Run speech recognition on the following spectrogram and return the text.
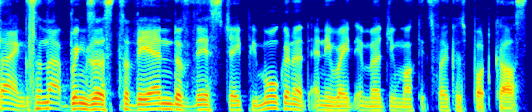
Thanks. And that brings us to the end of this JP Morgan at any rate emerging markets focus podcast.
